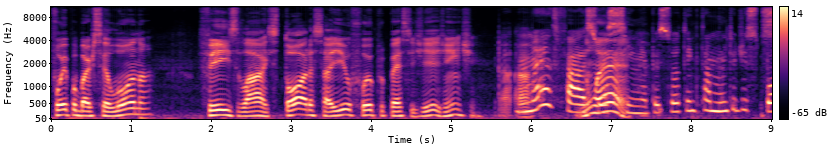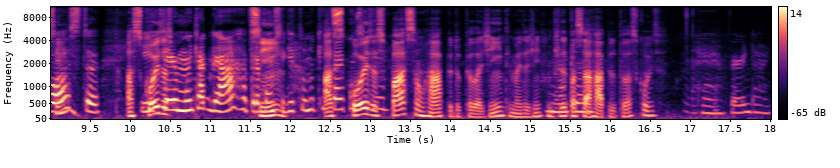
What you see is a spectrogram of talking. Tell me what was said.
foi pro Barcelona, fez lá a história, saiu, foi pro PSG, gente. A, não é fácil não é. assim, a pessoa tem que estar tá muito disposta Sim. As e coisas... ter muita garra para conseguir tudo que As vai coisas conseguir. passam rápido pela gente, mas a gente não, não precisa passar rápido pelas coisas. É verdade.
